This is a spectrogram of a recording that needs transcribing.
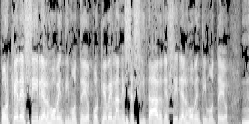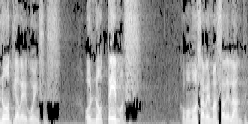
¿Por qué decirle al joven Timoteo, por qué ver la necesidad de decirle al joven Timoteo, no te avergüences o no temas? Como vamos a ver más adelante.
